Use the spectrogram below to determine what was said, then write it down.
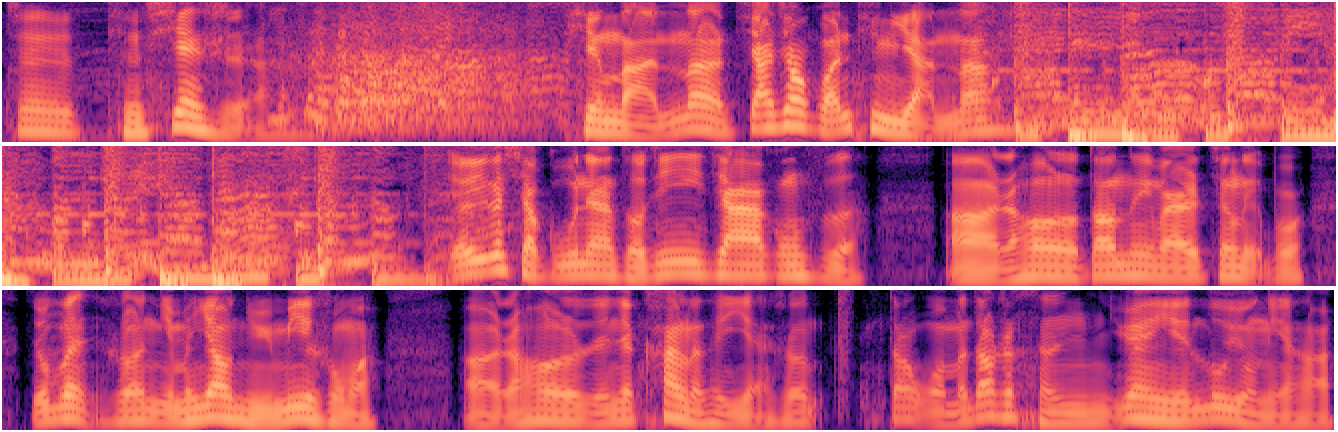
这挺现实啊，挺难呐，家教管挺严呐。有一个小姑娘走进一家公司，啊，然后到那边经理部就问说：“你们要女秘书吗？”啊，然后人家看了她一眼，说：“倒我们倒是很愿意录用您哈，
